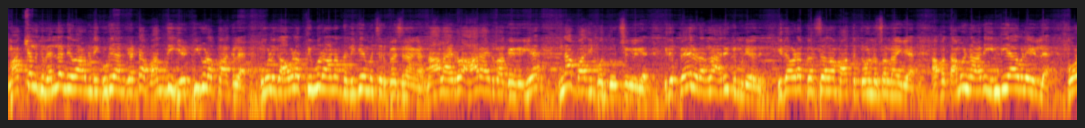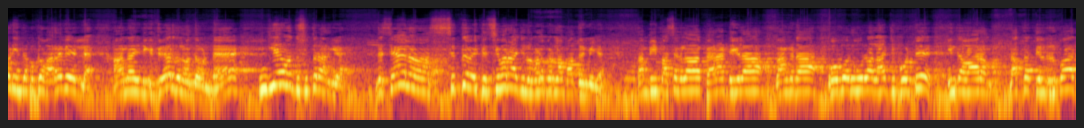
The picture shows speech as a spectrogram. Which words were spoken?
மக்களுக்கு வெள்ள நிவாரண நிதி குடியான்னு கேட்டா வந்து எட்டி கூட பார்க்கல. உங்களுக்கு அவ்வளவு திமிரான அந்த நிதியமைச்சர் பேசுறாங்க. நாலாயிரம் ரூபாய் ஆறாயிரம் ரூபாய் கேக்குறீங்க. என்ன பாதிப்பு வந்து உங்களுக்கு? இது பேரிடர்லாம் அறிவிக்க முடியாது. இதை விட பெருசெல்லாம் பார்த்துட்டோம்னு சொன்னாங்க. அப்ப தமிழ்நாடு இந்தியாவிலே இல்ல. மோடி இந்த பக்கம் வரவே இல்லை. ஆனா இன்னைக்கு தேர்தல் வந்த உடனே இங்கேயே வந்து சுத்துறாருங்க. இந்த சேலம் சித்த வைத்து சிவராஜின் ஒரு விளம்பரம்லாம் பார்த்துருப்பீங்க. தம்பி பசங்களா பேராட்டிகளா வாங்கடா ஒவ்வொரு ஊரா லாட்சி போட்டு இந்த வாரம் நத்தத்தில் இருப்பார்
